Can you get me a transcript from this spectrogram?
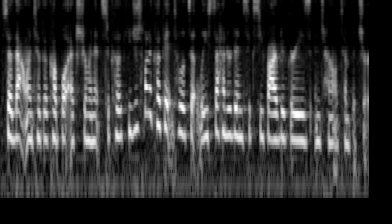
So that one took a couple extra minutes to cook. You just want to cook it until it's at least 165 degrees internal temperature.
